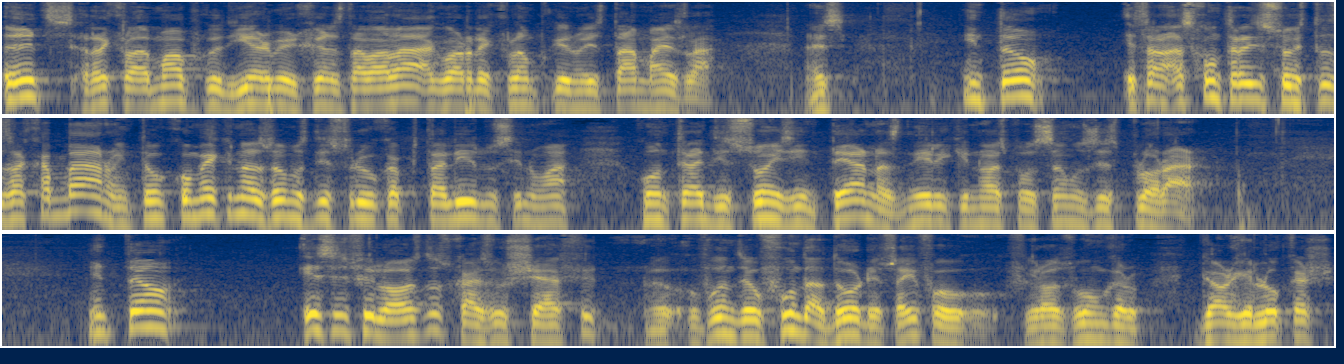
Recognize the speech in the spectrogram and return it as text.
antes reclamava porque o dinheiro americano estava lá, agora reclama porque não está mais lá. Mas, então, as contradições todas acabaram. Então, como é que nós vamos destruir o capitalismo se não há contradições internas nele que nós possamos explorar? Então, esses filósofos, quais o chefe, vamos dizer, o fundador disso aí foi o filósofo húngaro Georg Lukács,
